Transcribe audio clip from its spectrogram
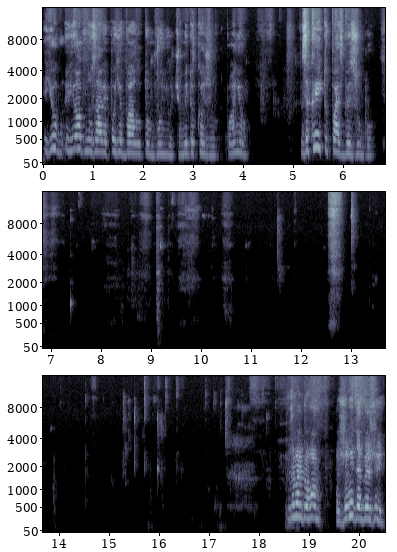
Йоб, йобну зараз поєбалу тому вонючому і докажу. Поняв? Закрий ту пасть без зубу. Давай бігом, жри да біжи.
